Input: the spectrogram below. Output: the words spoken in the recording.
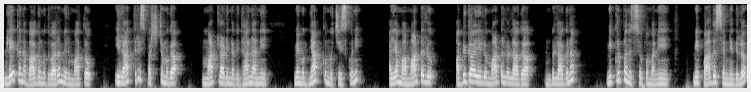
లేఖన భాగము ద్వారా మీరు మాతో ఈ రాత్రి స్పష్టముగా మాట్లాడిన విధానాన్ని మేము జ్ఞాపకము చేసుకుని అయ్యా మా మాటలు అభిగాయలు మాటలులాగా ఉండులాగున మీ కృపను చూపమని మీ పాద సన్నిధిలో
